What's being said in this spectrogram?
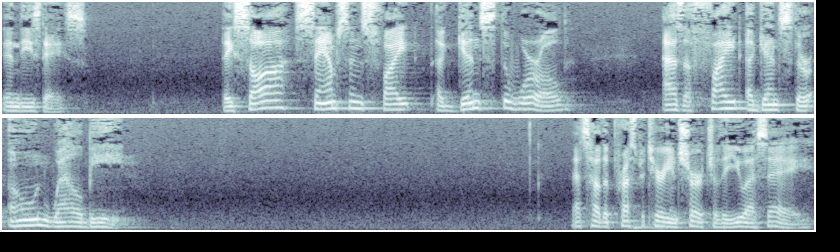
in these days. They saw Samson's fight against the world as a fight against their own well-being. That's how the Presbyterian Church of the USA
